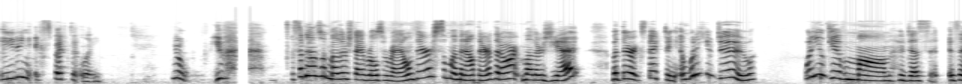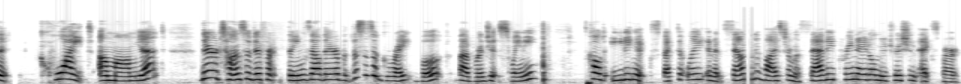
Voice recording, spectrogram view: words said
eating expectantly. You know, you sometimes when Mother's Day rolls around, there are some women out there that aren't mothers yet, but they're expecting. And what do you do? What do you give mom who doesn't isn't quite a mom yet? There are tons of different things out there, but this is a great book by Bridget Swinney. It's called Eating Expectantly, and it's sound advice from a savvy prenatal nutrition expert.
